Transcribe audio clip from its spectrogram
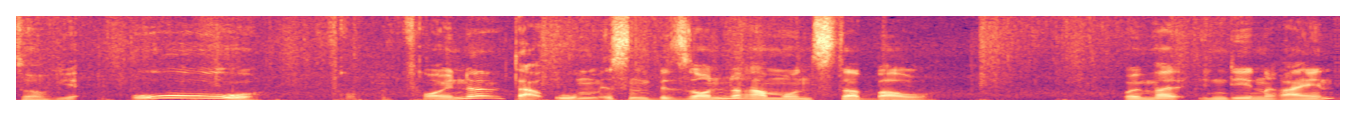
So, wir... Oh! Freunde, da oben ist ein besonderer Monsterbau. Wollen wir in den rein?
